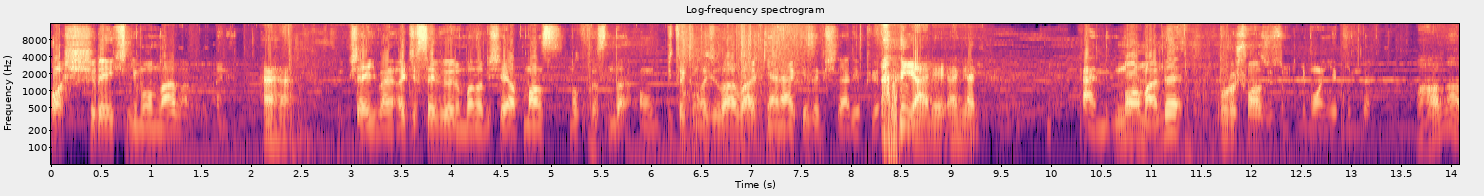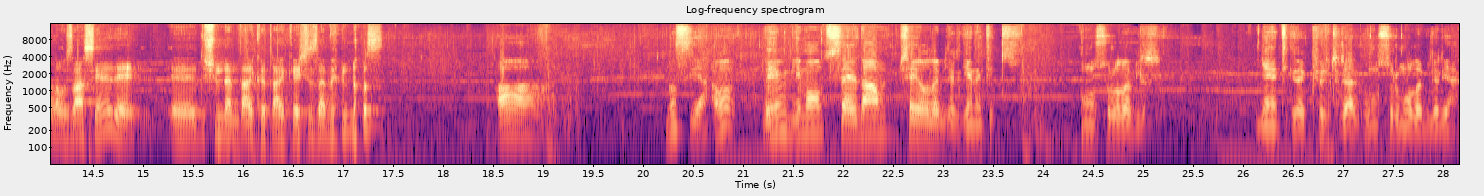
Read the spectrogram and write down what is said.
aşırı ekşi limonlar var. Hani şey ben acı seviyorum bana bir şey yapmaz noktasında ama bir takım acılar var ki yani herkese bir şeyler yapıyor. yani hani Evet. Yani normalde buruşmaz yüzüm limon yediğimde. Allah Allah o zaman seni de e, düşünden daha kötü arkadaşız haberin olsun. Aa. Nasıl ya? Ama benim limon sevdam şey olabilir. Genetik unsur olabilir. Genetik de kültürel unsurum olabilir yani.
